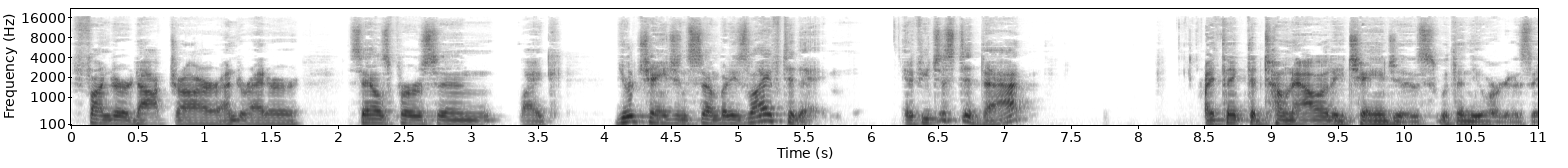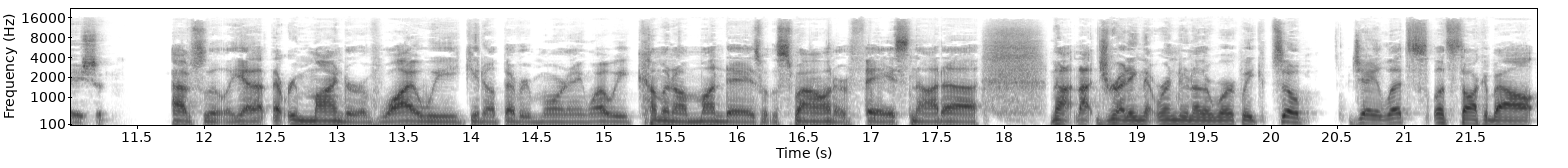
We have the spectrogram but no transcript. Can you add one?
funder, doctor, or underwriter, salesperson, like you're changing somebody's life today. And if you just did that, I think the tonality changes within the organization. Absolutely. Yeah. That, that, reminder of why we get up every morning, why we come in on Mondays with a smile on our face, not, uh, not, not dreading that we're into another work week. So Jay, let's, let's talk about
